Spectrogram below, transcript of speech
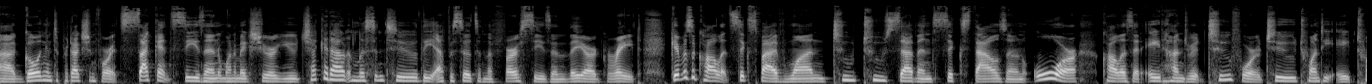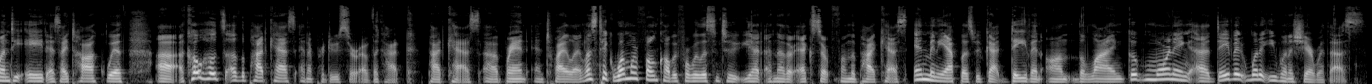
Uh, going into production for its second season. Want to make sure you check it out and listen to the episodes in the first season. They are great. Give us a call at 651 227 6000 or call us at 800 242 2828 as I talk with uh, a co host of the podcast and a producer of the co- podcast, uh, Brandt and Twyla. Let's take one more phone call before we listen to yet another excerpt from the podcast. In Minneapolis, we've got David on the line. Good morning, uh, David. What do you want to share with us?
